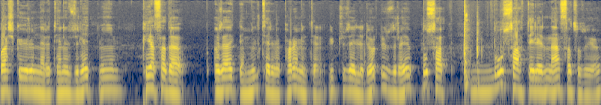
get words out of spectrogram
Başka ürünlere tenezzül etmeyin. Piyasada özellikle militeri ve paramiliterin 350-400 liraya bu sa- bu sahtelerinden satılıyor.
